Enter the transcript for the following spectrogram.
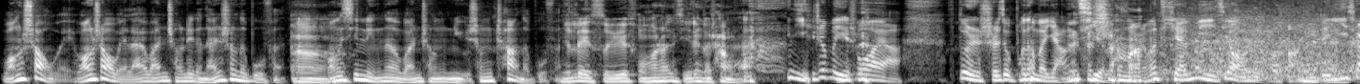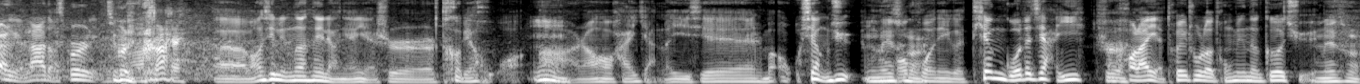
王少伟，王少伟来完成这个男生的部分，嗯王心凌呢完成女生唱的部分你。类似于凤凰传奇那个唱法，你这么一说呀，顿时就不那么洋气了。什么甜蜜教主啊，你这一下给拉到村里去了。就是嗨，呃，王心凌呢那两年也是特别火啊，然后还演了一些什么偶像剧，嗯没错包括那个《天国的嫁衣》，是后来也推出了同名的歌曲。没错，《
